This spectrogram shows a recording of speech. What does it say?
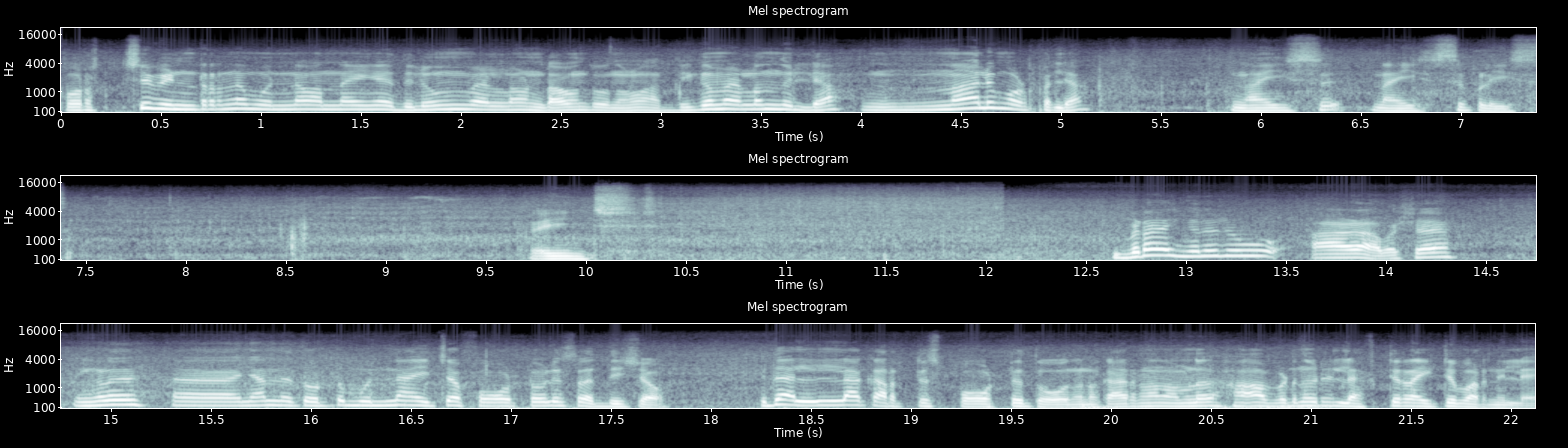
കുറച്ച് വിന്ററിന് മുന്നേ വന്നു കഴിഞ്ഞാൽ ഇതിലും വെള്ളം ഉണ്ടാവും തോന്നുന്നു. അധികം വെള്ളമൊന്നുമില്ല. എന്നാലും കുഴപ്പമില്ല. നൈസ് നൈസ് പ്ലേസ് റേഞ്ച് ഇവിടെ ഇങ്ങനൊരു ആഴ. പക്ഷേ നിങ്ങൾ ഞാൻ തൊട്ട് മുന്നേ അയച്ച ഫോട്ടോയിൽ ശ്രദ്ധിച്ചോ? ഇതല്ല കറക്റ്റ് സ്പോട്ട് തോന്നുന്നു. കാരണം നമ്മൾ അവിടുന്ന് ഒരു ലെഫ്റ്റ് റൈറ്റ് പറഞ്ഞില്ലേ?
